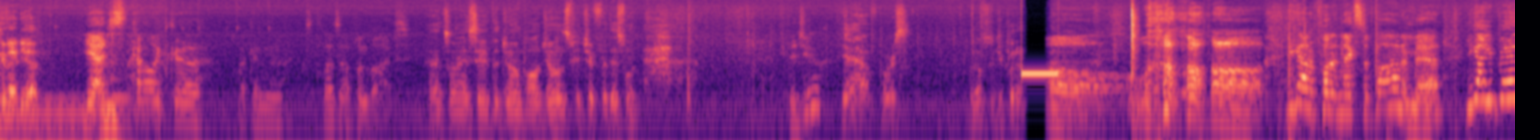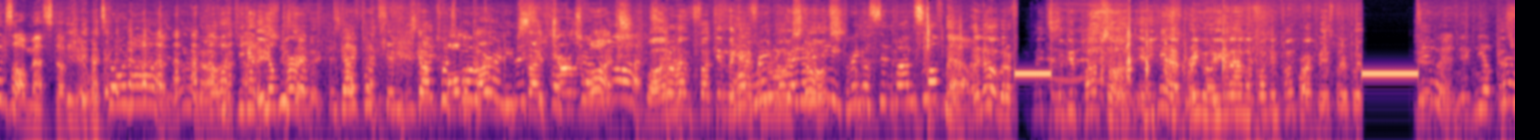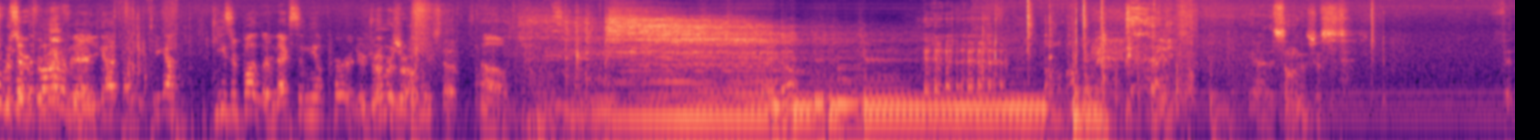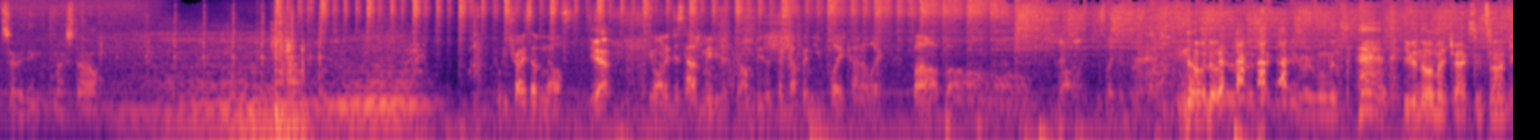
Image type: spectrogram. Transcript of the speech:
good idea. Yeah, just kind of like uh, fucking uh, Led Zeppelin vibes. That's why I saved the John Paul Jones picture for this one. Did you? Yeah, of course. What else would you put on? Oh, you gotta put it next to bottom, man. You got your bands all messed up here. What's going on? I don't know. You got Neil Peart. This guy put, He's got Paul McCartney beside fucking Charlie Watts. Well, I don't have fucking the They guy from the Rolling right Stones. underneath. Ringo's sitting by himself now. I know, but a f- is a good pop song, and you can't have Ringo. You gotta have a fucking punk rock bass player play. doing? Neil Peart was at the bottom there. You got you got Geezer Butler next to Neil Peart. Your drummers are all mixed up. Oh, There you go. Yeah, this song is just fits everything with my style. can we try something else? Yeah. You want to just have maybe the drum do the pickup and you play kind of like ba ba ba, just like the first one. No, no, there was no Zack New York moments. Even though my tracksuit's on.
